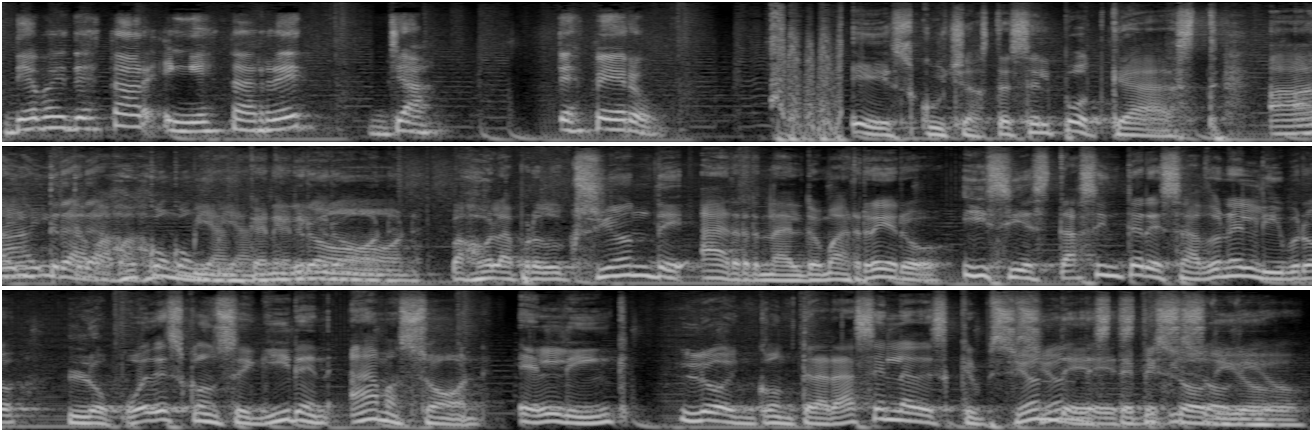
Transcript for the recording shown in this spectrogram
debes de estar en esta red ya. Te espero. Escuchaste el podcast Hay, trabajo, con, Bianca Negrón, bajo la producción de Arnaldo Marrero. Y si estás interesado en el libro, lo puedes conseguir en Amazon. El link lo encontrarás en la descripción de, este, este, episodio.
